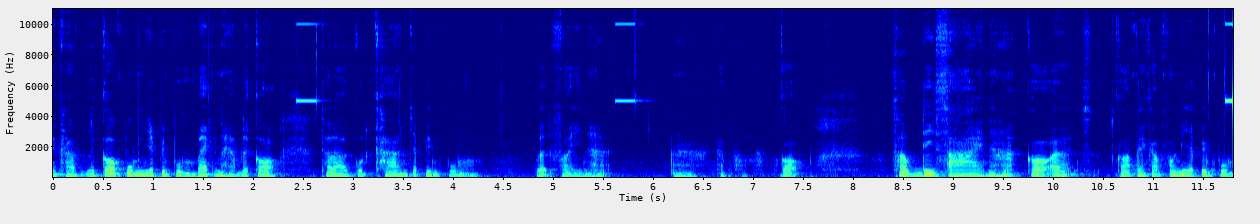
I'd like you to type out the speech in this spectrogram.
นะครับ แล้วก็ปุ่มนี้จะเป็นปุ่มแบ็กนะครับ แล้วก็ถ้าเรากดค้างจะเป็นปุ่มเปิดไฟนะฮะ อ่า ครับผม ก็สำหรับดีไซน์นะฮะ ก็เออก่อนไปครับ ฝั่งนี้จะเป็นปุ่ม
